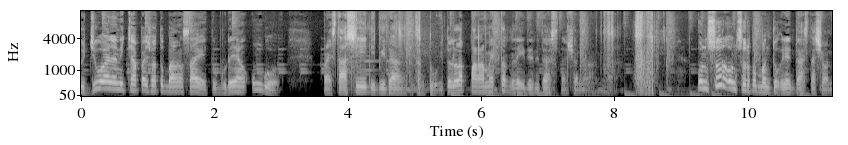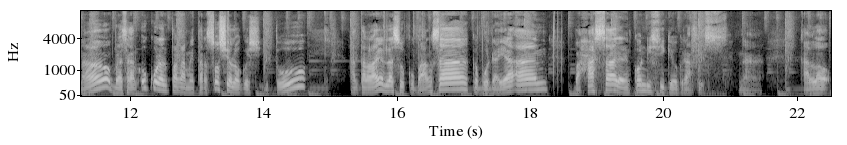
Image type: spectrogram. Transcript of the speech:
tujuan yang dicapai suatu bangsa yaitu budaya yang unggul, prestasi di bidang tertentu. Itu adalah parameter dari identitas nasional. Nah, Unsur-unsur pembentuk identitas nasional berdasarkan ukuran parameter sosiologis itu antara lain adalah suku bangsa, kebudayaan, bahasa, dan kondisi geografis. Nah, kalau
